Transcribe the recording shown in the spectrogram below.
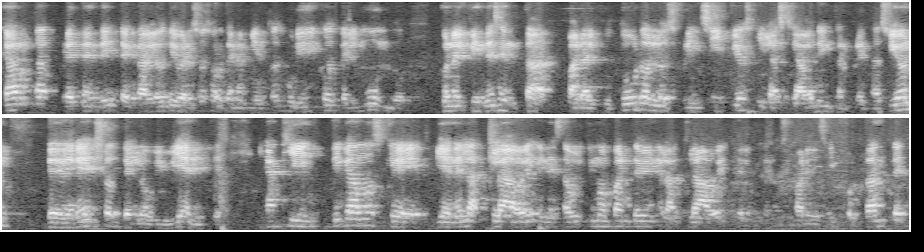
carta pretende integrar los diversos ordenamientos jurídicos del mundo con el fin de sentar para el futuro los principios y las claves de interpretación de derechos de lo viviente. Y aquí digamos que viene la clave, en esta última parte viene la clave de lo que nos parece importante,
